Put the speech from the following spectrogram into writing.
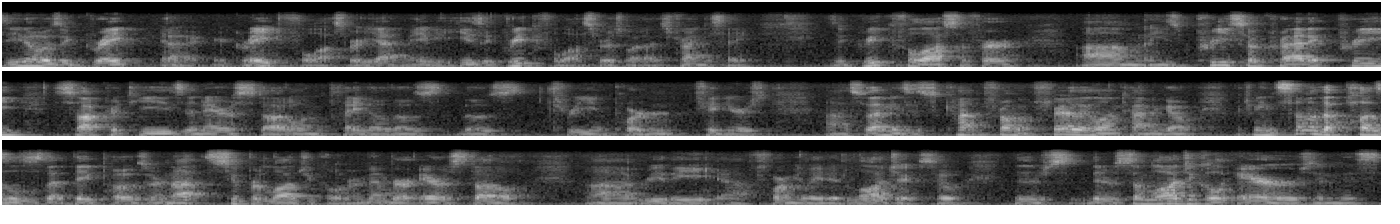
Zeno is a great, uh, a great philosopher. Yeah, maybe he's a Greek philosopher, is what I was trying to say. He's a Greek philosopher. Um, he's pre-Socratic, pre-Socrates and Aristotle and Plato. Those those three important figures. Uh, so that means it's come from a fairly long time ago, which means some of the puzzles that they pose are not super logical. Remember, Aristotle uh, really uh, formulated logic, so there's there's some logical errors in this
